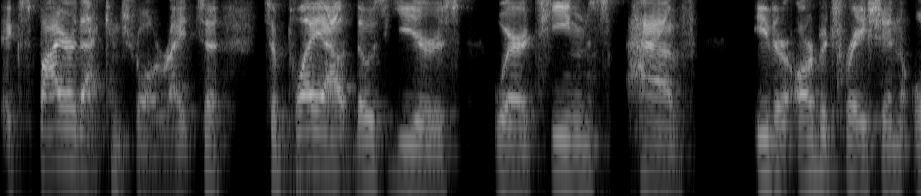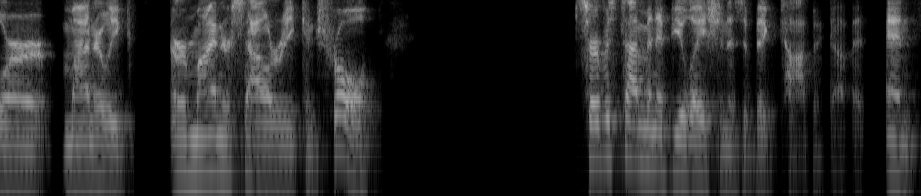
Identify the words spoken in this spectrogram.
expire that control, right? To to play out those years where teams have either arbitration or minor league or minor salary control service time manipulation is a big topic of it. And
